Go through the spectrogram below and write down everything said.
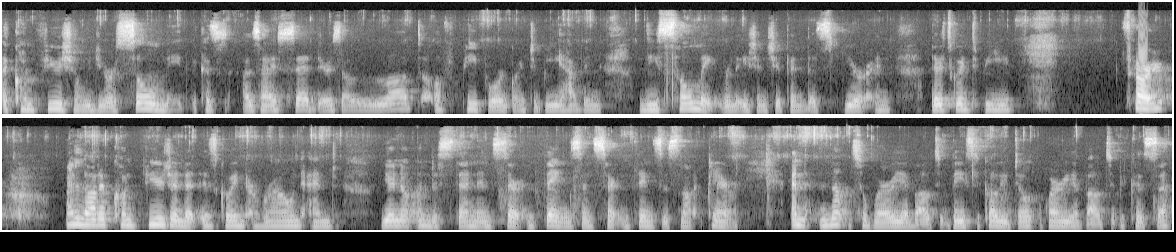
a confusion with your soulmate because as i said there's a lot of people are going to be having the soulmate relationship in this year and there's going to be sorry a lot of confusion that is going around and you're not understanding certain things and certain things is not clear. And not to worry about it. Basically don't worry about it because uh,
